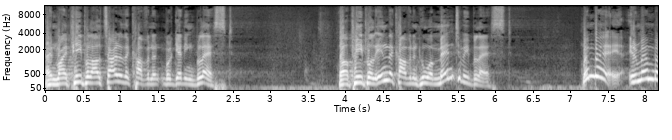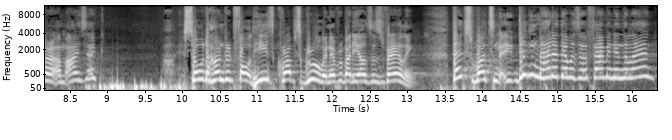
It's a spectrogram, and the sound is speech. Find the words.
And my people outside of the covenant were getting blessed. While people in the covenant who were meant to be blessed. Remember, remember um, Isaac? Sowed a hundredfold. His crops grew when everybody else is failing. That's what's. It didn't matter there was a famine in the land.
